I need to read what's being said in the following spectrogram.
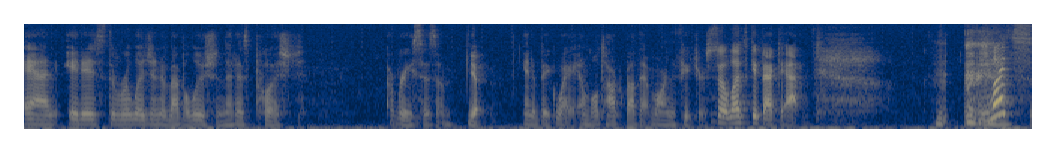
and it is the religion of evolution that has pushed racism Yep. in a big way and we'll talk about that more in the future so let's get back to adam let's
